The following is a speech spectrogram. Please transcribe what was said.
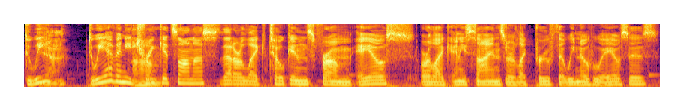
Do we? Yeah. Do we have any um, trinkets on us that are like tokens from Eos, or like any signs or like proof that we know who Eos is?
